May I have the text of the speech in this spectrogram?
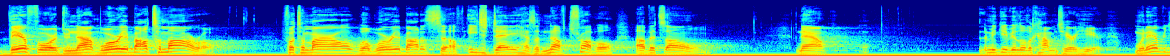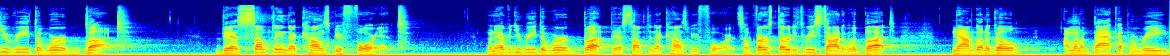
Therefore, do not worry about tomorrow, for tomorrow will worry about itself. Each day has enough trouble of its own. Now, let me give you a little commentary here. Whenever you read the word but, there's something that comes before it. Whenever you read the word but, there's something that comes before it. So verse 33 started with but. Now I'm going to go, I'm going to back up and read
